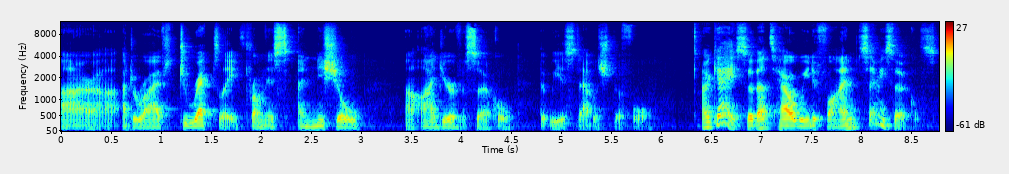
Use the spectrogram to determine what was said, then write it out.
are, uh, are, derived directly from this initial uh, idea of a circle that we established before. Okay, so that's how we define semicircles.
